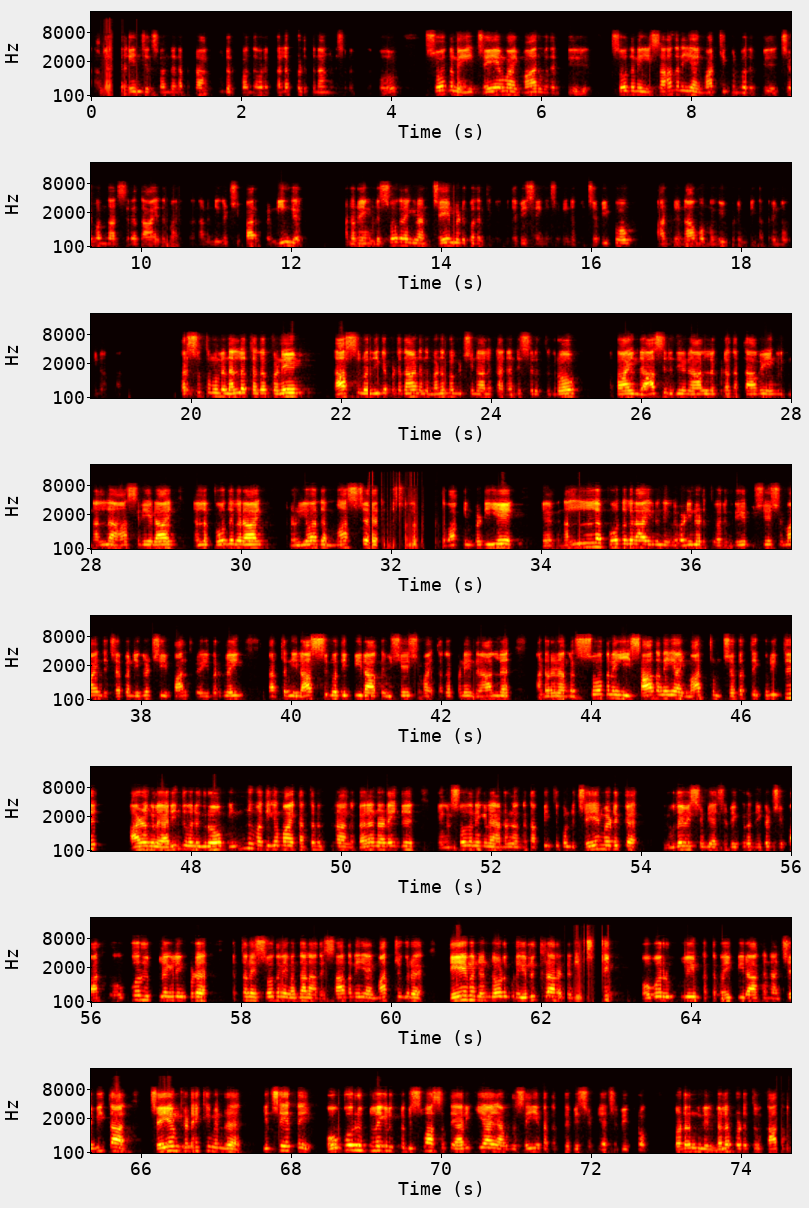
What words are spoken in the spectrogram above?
ஏஞ்சல்ஸ் வந்து என்ன பண்றாங்க? வந்து அவரை பலப்படுத்தினாங்கன்னு சொல்றப்போ சோதனை ஜெயமாய் மாறுவதற்கு சோதனையை சாதனையாய் மாற்றிக்கொள்வதற்கு ஜெபம் தான் சிறந்த ஆயுதமா இருக்கு அதனால நிகழ்ச்சி பார்க்கிற நீங்க ஆண்டவரே எங்களுடைய சோதனைகளை நான் ஜெயம் எடுப்பதற்கு உதவி செய்யுங்க சொல்லி நம்ம ஜெபிப்போம். ஆண்டு நாம மகிழ்ப்படும் கத்தரை நோக்கி நாம் பரிசுத்தமுள்ள நல்ல தகப்பனே ஆசீர்வதிக்கப்பட்டதான் அந்த மனமகிழ்ச்சி நாளுக்கு நன்றி செலுத்துகிறோம். அப்பா இந்த ஆசிரியர் நாள்ல கூட கத்தாவே எங்களுக்கு நல்ல ஆசிரியராய் நல்ல போதகராய் மாஸ்டர் சொல்லப்பட்ட வாக்கின்படியே எங்களுக்கு நல்ல போதகராய் இருந்து எங்களை வழிநடத்தி வருகிறீர். விசேஷமா இந்த ஜெப நிகழ்ச்சியை பார்க்கிற இவர்களை கர்த்தர் நீர் ஆசிர்வதிப்பீராக. விசேஷமாய் தகப்பனே இந்த நாள்ல ஆண்டவரை நாங்கள் சோதனையை சாதனையாய் மாற்றும் ஜெபத்தை குறித்து ஆழங்களை அறிந்து வருகிறோம். இன்னும் அதிகமாய் கத்தருக்கு நாங்கள் பலனடைந்து எங்கள் சோதனைகளை ஆண்டவர் நாங்கள் தப்பித்துக் கொண்டு ஜெயம் எடுக்க உதவி செய்ய ஜெபிக்கிற நிகழ்ச்சி பார்க்கிற ஒவ்வொரு பிள்ளைகளையும் கூட எத்தனை சோதனை வந்தாலும் அதை சாதனையை மாற்றுகிற தேவன் என்னோடு கூட இருக்கிறார் என்ற நிச்சயம் ஒவ்வொரு பிள்ளையும் கத்த வைப்பீராக. நான் ஜெபித்தால் ஜெயம் கிடைக்கும் என்ற நிச்சயத்தை ஒவ்வொரு பிள்ளைகளுக்கும் விசுவாசத்தை அறிக்கையாய் அவங்க செய்ய கத்த உதவி செய்ய ஜெபிக்கிறோம். தொடர்ந்து பலப்படுத்தும் காத்து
